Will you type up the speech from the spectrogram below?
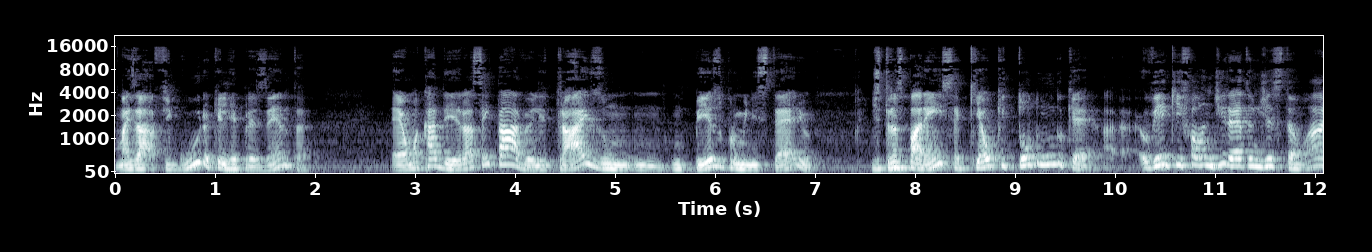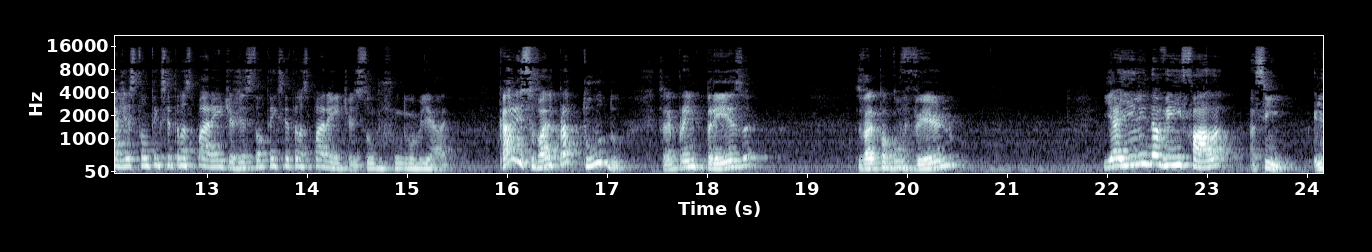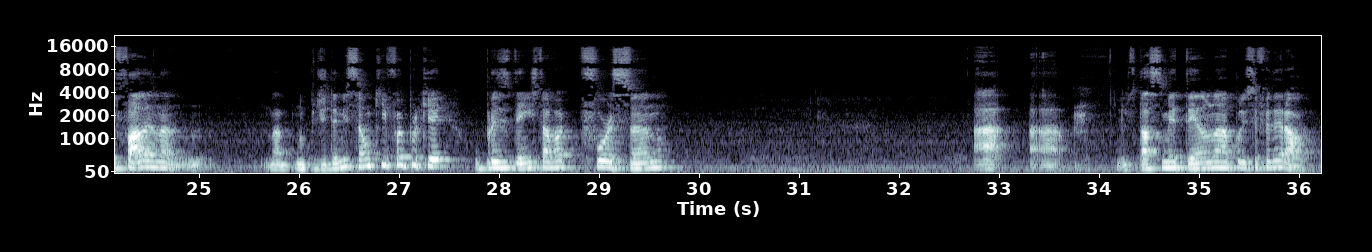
Mas a figura que ele representa é uma cadeira aceitável. Ele traz um, um, um peso para o ministério de transparência que é o que todo mundo quer eu venho aqui falando direto em gestão. Ah, a gestão tem que ser transparente, a gestão tem que ser transparente, a gestão do fundo imobiliário. Cara, isso vale para tudo. Isso vale para empresa, isso vale para governo. E aí ele ainda vem e fala, assim, ele fala na, na, no pedido de demissão que foi porque o presidente estava forçando a, a ele está se metendo na Polícia Federal,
